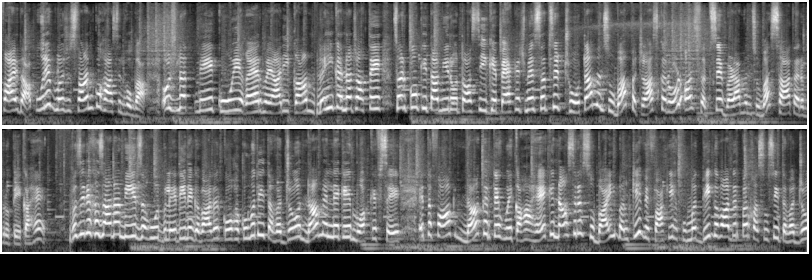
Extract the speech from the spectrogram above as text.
فائدہ پورے بلوچستان کو حاصل ہوگا۔ اجلت میں کوئی غیر معیاری کام نہیں کرنا چاہتے۔ سڑکوں کی تعمیر و توسیع کے پیکج میں سب سے چھوٹا منصوبہ پچاس کروڑ اور سب سے بڑا منصوبہ سات سات ارب روپے کا ہے۔ وزیر خزانہ میر ظہور بلیدی نے گوادر کو حکومتی توجہ نہ ملنے کے موقف سے اتفاق نہ کرتے ہوئے کہا ہے کہ نہ صرف صوبائی بلکہ وفاقی حکومت بھی گوادر پر خصوصی توجہ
